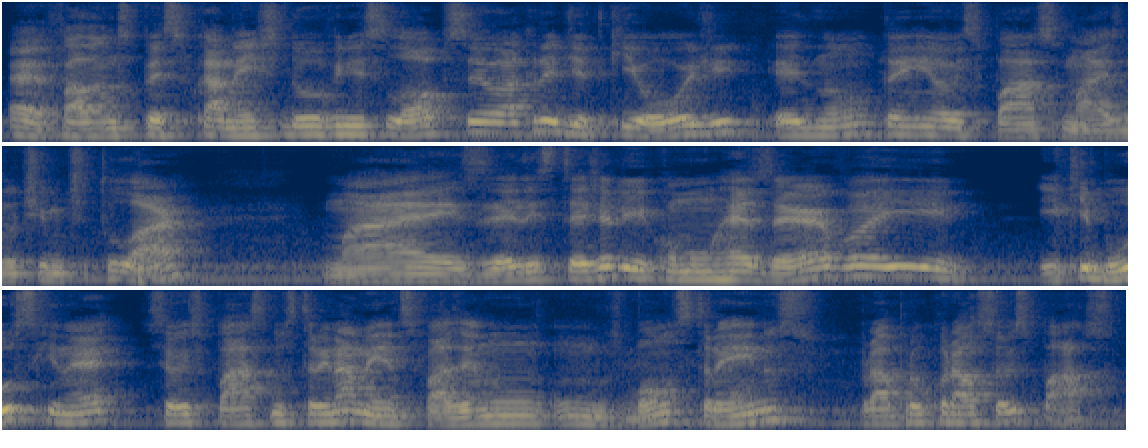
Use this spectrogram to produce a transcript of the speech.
É, falando especificamente do Vinícius Lopes, eu acredito que hoje ele não tem o espaço mais no time titular mas ele esteja ali como um reserva e, e que busque né, seu espaço nos treinamentos, fazendo um, uns bons treinos para procurar o seu espaço.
